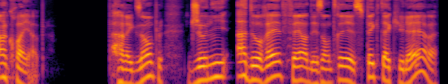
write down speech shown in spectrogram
incroyables. Par exemple, Johnny adorait faire des entrées spectaculaires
